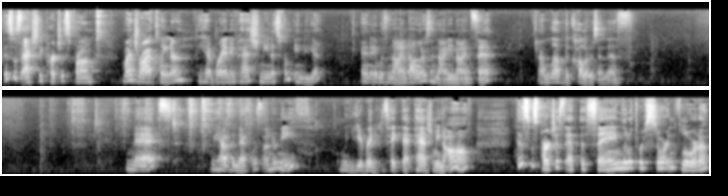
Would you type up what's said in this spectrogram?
This was actually purchased from my dry cleaner. He had brand new pashminas from India, and it was $9.99. I love the colors in this. Next, we have the necklace underneath. When you get ready to take that pashmina off, this was purchased at the same little thrift store in Florida.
